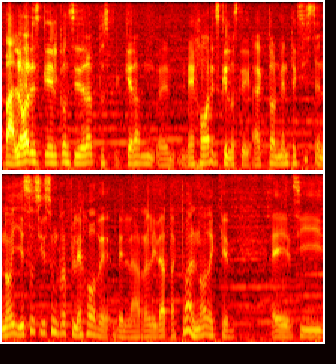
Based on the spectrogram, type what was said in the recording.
valores que él considera pues que, eran eh, mejores que los que actualmente existen, ¿no? Y eso sí es un reflejo de, la realidad actual, ¿no? De que eh, si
